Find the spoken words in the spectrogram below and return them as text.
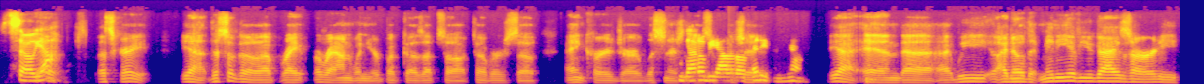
So yeah. That's great. Yeah, this will go up right around when your book goes up, so October. So I encourage our listeners. That'll be out already. Yeah. Yeah, and uh, we I know that many of you guys already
